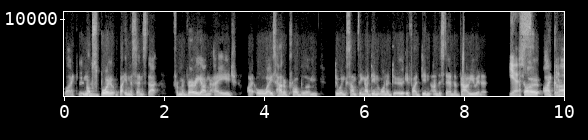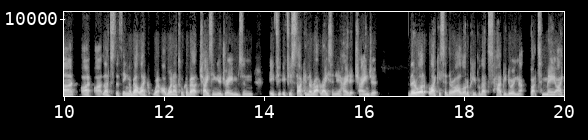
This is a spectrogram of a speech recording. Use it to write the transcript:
like mm-hmm. not spoiled, but in the sense that from a very young age, I always had a problem doing something I didn't want to do if I didn't understand the value in it. Yeah. So I can't. Yeah. I, I, that's the thing about like when, when I talk about chasing your dreams and if if you're stuck in the rat race and you hate it, change it. There are a lot, like you said, there are a lot of people that's happy doing that. But to me, I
